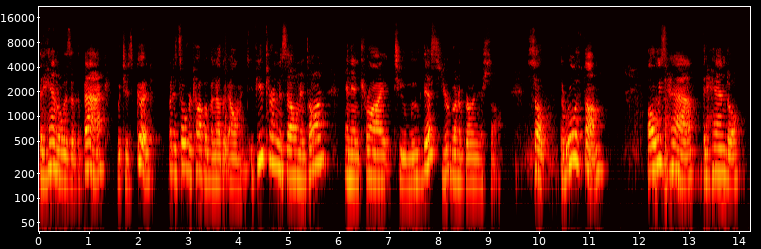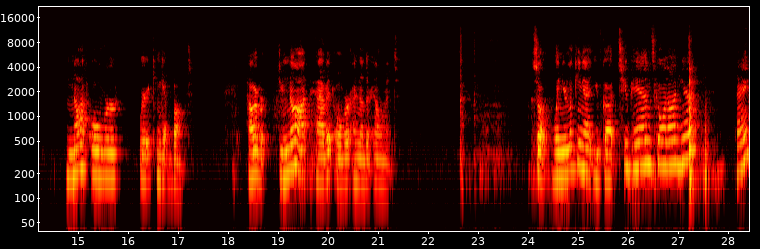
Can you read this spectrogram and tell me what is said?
the handle is at the back, which is good, but it's over top of another element. If you turn this element on and then try to move this, you're going to burn yourself. So, the rule of thumb, always have the handle not over where it can get bumped. However, do not have it over another element. So when you're looking at, you've got two pans going on here, okay?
